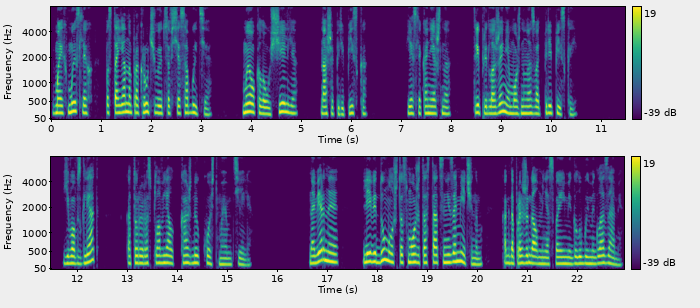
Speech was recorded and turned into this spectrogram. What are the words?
В моих мыслях постоянно прокручиваются все события. Мы около ущелья, наша переписка. Если, конечно, три предложения можно назвать перепиской. Его взгляд, который расплавлял каждую кость в моем теле. Наверное, Леви думал, что сможет остаться незамеченным, когда прожигал меня своими голубыми глазами.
